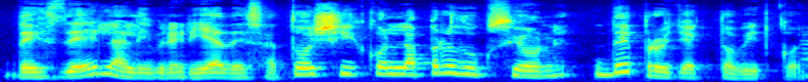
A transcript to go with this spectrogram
desde la librería de Satoshi con la producción de Proyecto Bitcoin.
